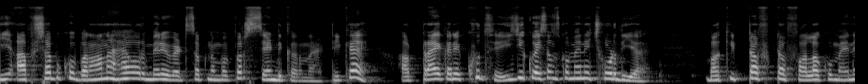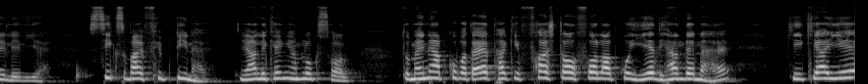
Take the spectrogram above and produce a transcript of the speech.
ये आप सबको बनाना है और मेरे व्हाट्सअप नंबर पर सेंड करना है, ठीक है? आप ट्राई करें खुद से। इजी क्वेश्चंस को मैंने छोड़ दिया है। बाकी टफ टफ वाला को मैंने ले लिया है। सिक्स बाय फिफ्टीन है। यहाँ लिखेंगे हम लोग सॉल्व तो मैंने आपको बताया था कि फ़र्स्ट ऑफ़ ऑल आपको ये ध्यान देना है कि क्या ये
